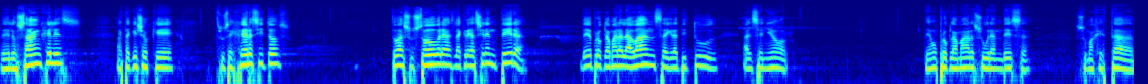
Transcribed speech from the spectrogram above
Desde los ángeles hasta aquellos que sus ejércitos, todas sus obras, la creación entera debe proclamar alabanza y gratitud al Señor. Debemos proclamar su grandeza, su majestad,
